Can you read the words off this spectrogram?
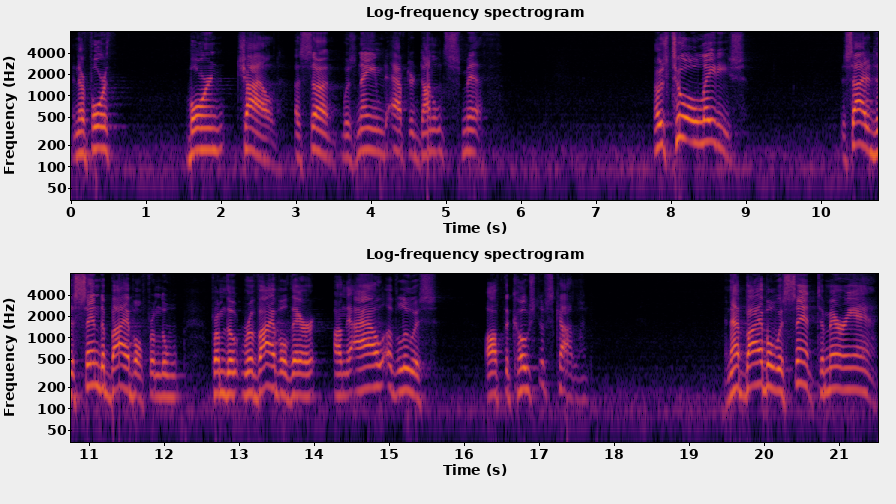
And their fourth born child, a son, was named after Donald Smith. Those two old ladies decided to send a Bible from the, from the revival there on the Isle of Lewis off the coast of Scotland. And that Bible was sent to Mary Marianne.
